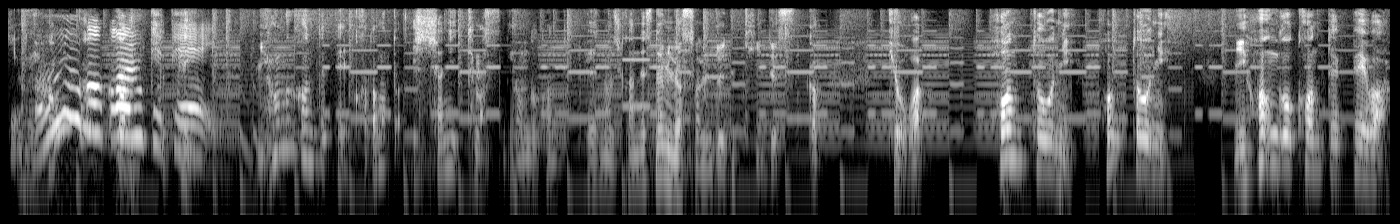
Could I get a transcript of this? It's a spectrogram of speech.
日本語 con Teppei 日本語 con Teppei 子供と一緒に行ってます日本語 con Teppei の時間ですね皆さん元気です。か今日は本当に本当に日本語 con Teppei は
